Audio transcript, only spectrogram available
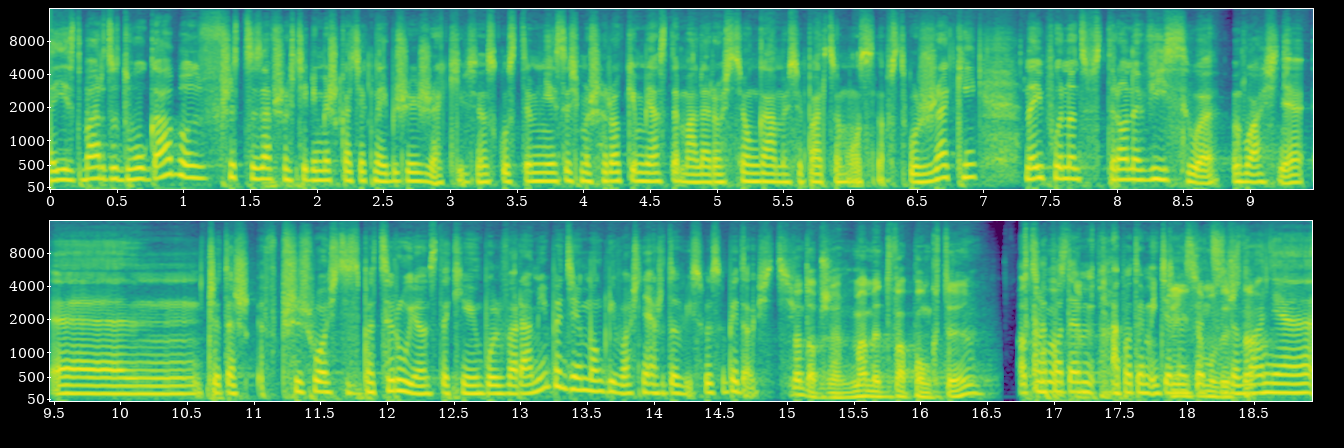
Jest bardzo długa, bo wszyscy zawsze chcieli mieszkać jak najbliżej rzeki. W związku z tym nie jesteśmy szerokim miastem, ale rozciągamy się bardzo mocno wzdłuż rzeki. No i płynąc w stronę Wisły właśnie, e, czy też w przyszłości spacerując takimi bulwarami, będziemy mogli właśnie aż do Wisły sobie dojść. No dobrze, mamy dwa punkty. A, a, potem, a potem idziemy Dzielnica zdecydowanie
